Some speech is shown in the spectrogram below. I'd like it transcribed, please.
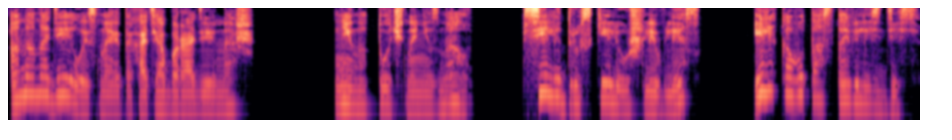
Она надеялась на это хотя бы ради Инеш. Нина точно не знала, все ли Друскели ушли в лес или кого-то оставили здесь,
